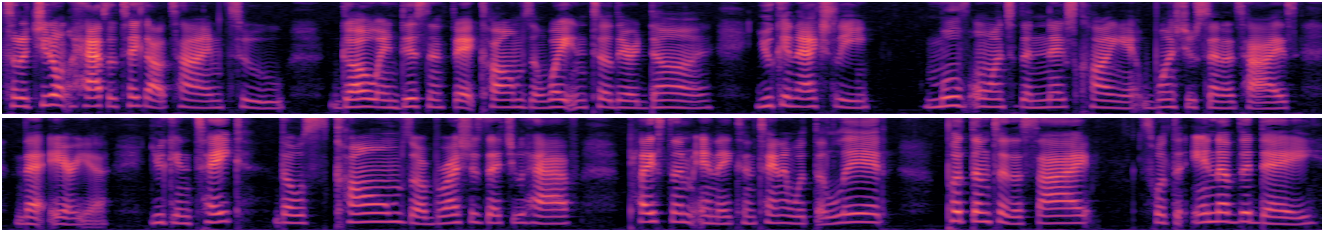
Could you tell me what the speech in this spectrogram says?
so that you don't have to take out time to go and disinfect combs and wait until they're done. You can actually move on to the next client once you sanitize that area. You can take those combs or brushes that you have, place them in a container with the lid, put them to the side. So at the end of the day,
